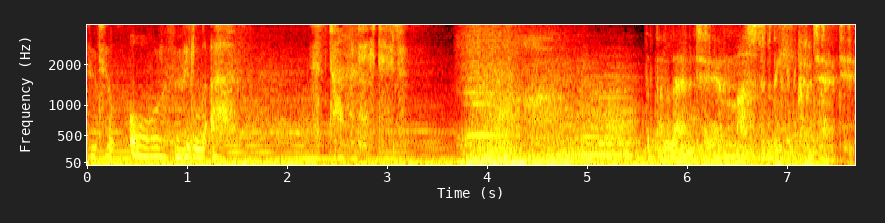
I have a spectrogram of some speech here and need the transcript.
until all of Middle-earth is dominated. The Palantir must be protected.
